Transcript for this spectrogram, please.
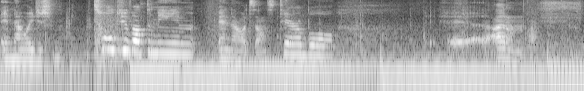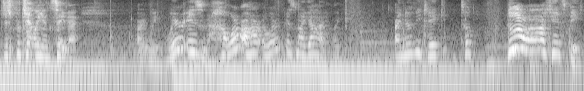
And now I just told you about the meme, and now it sounds terrible. Uh, I don't know. Just pretend I didn't say that. All right, wait. Where is where are where is my guy? Like, I know he take took. Ah, I can't speak.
